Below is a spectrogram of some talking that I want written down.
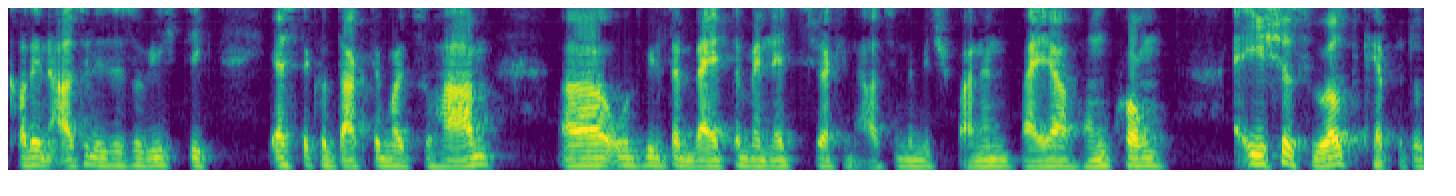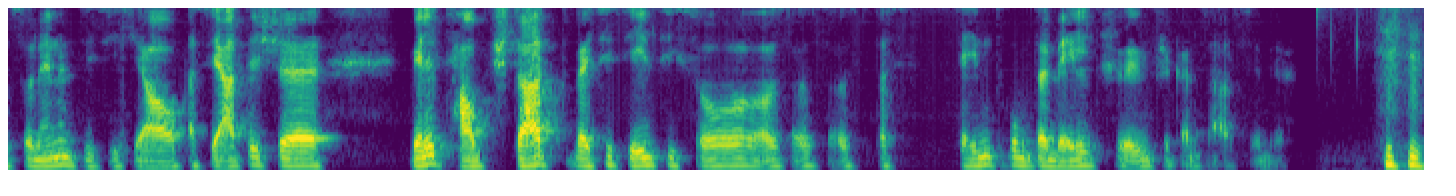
gerade in Asien ist es so wichtig, erste Kontakte mal zu haben äh, und will dann weiter mein Netzwerk in Asien damit spannen, bei ja Hongkong, Asia's World Capital, so nennen die sich ja auch, asiatische Welthauptstadt, weil sie sehen sich so als, als, als das Zentrum der Welt für, für ganz Asien. Ja.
